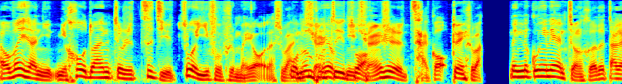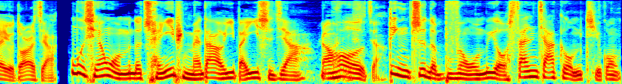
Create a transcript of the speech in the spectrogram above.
哎，我问一下你，你后端就是自己做衣服是没有的，是吧？我们你全是不自己做你全是采购，对是吧？那你的供应链整合的大概有多少家？目前我们的成衣品牌大概有一百一十家，然后定制的部分我们有三家给我们提供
